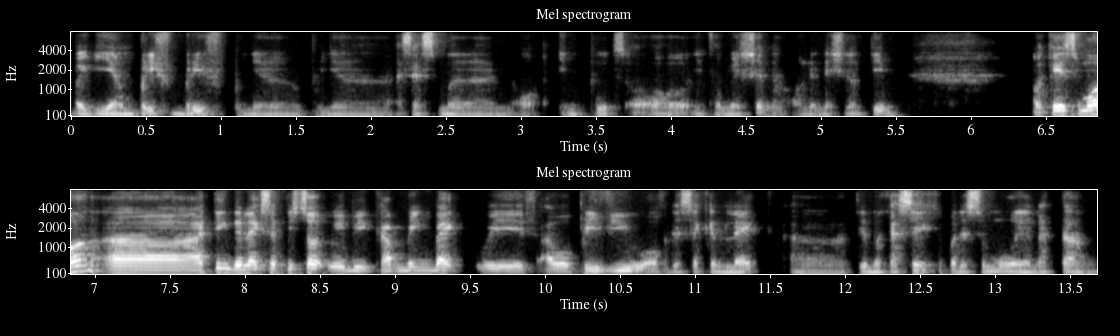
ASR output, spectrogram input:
bagi yang brief-brief punya punya assessment or inputs or information on the national team. Okay semua, uh, I think the next episode will be coming back with our preview of the second leg. Uh, terima kasih kepada semua yang datang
